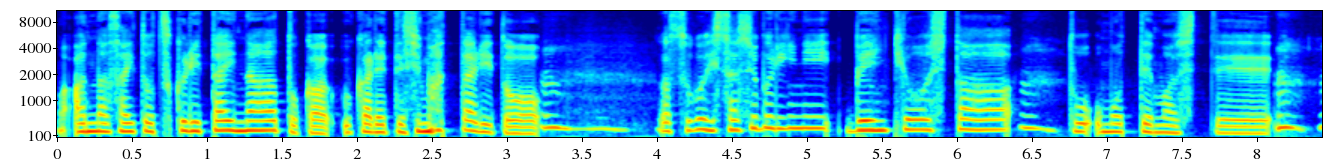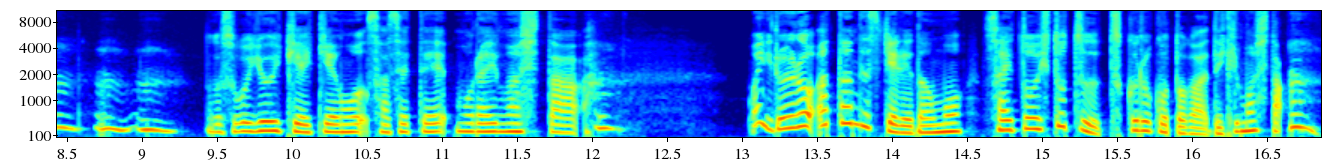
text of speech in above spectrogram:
あんなサイト作りたいなとか浮かれてしまったりとう、ん。すごい久しぶりに勉強したうん。と思ってまして。なんかすごい良い経験をさせてもらいました。うんまあいろいろあったんですけれども、サイトを一つ作ることができました。うん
